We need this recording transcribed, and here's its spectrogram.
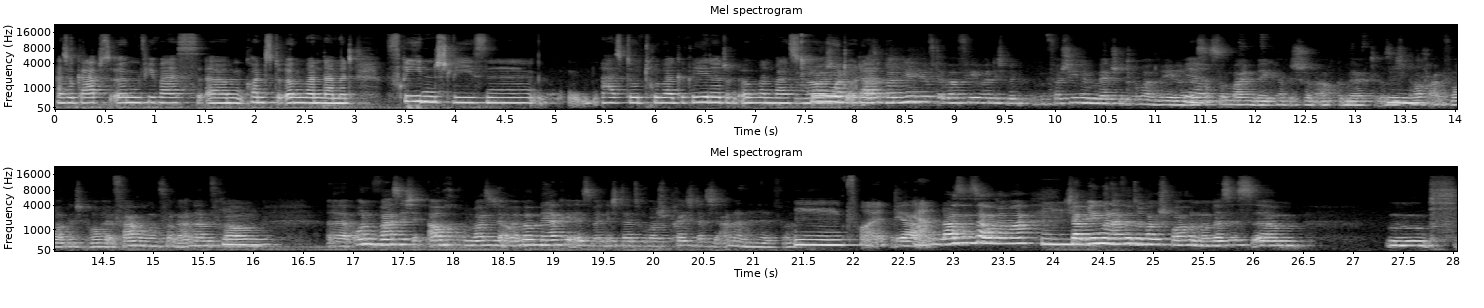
Also gab es irgendwie was, ähm, konntest du irgendwann damit Frieden schließen? Hast du drüber geredet und irgendwann war es Ja, ich gut? hab, oder? Also bei mir hilft immer viel, wenn ich mit verschiedenen Menschen drüber rede. Das Ja. ist so mein Weg, habe ich schon auch gemerkt. Also ich Mhm. brauche Antworten, ich brauche Erfahrungen von anderen Frauen. Mhm. Äh, Und was ich auch, was ich auch immer merke, ist, wenn ich darüber spreche, dass ich anderen helfe. Mhm, voll. Ja, und das ist auch immer, Mhm. ich habe irgendwann einfach drüber gesprochen und das ist, ähm, pff,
